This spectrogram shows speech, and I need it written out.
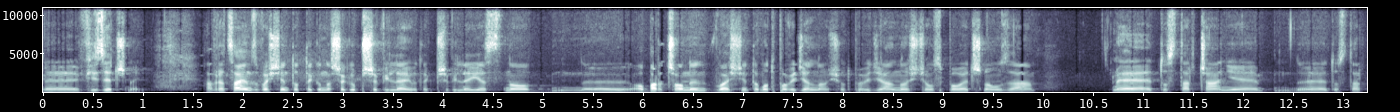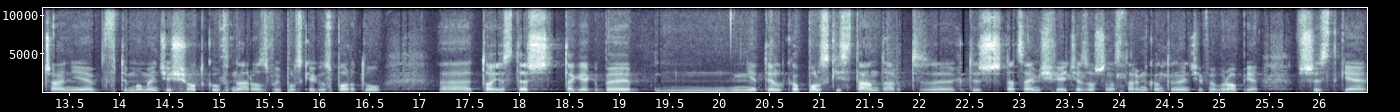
e, fizycznej. A wracając właśnie do tego naszego przywileju, tak przywilej jest no, e, obarczony właśnie tą odpowiedzialnością, odpowiedzialnością społeczną za dostarczanie, e, dostarczanie w tym momencie środków na rozwój polskiego sportu. E, To jest też tak jakby mm, nie tylko polski standard, e, gdyż na całym świecie, zwłaszcza na starym kontynencie, w Europie, wszystkie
